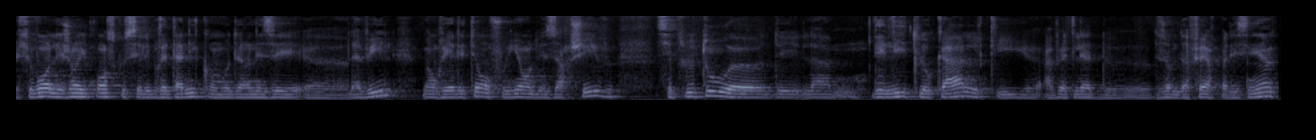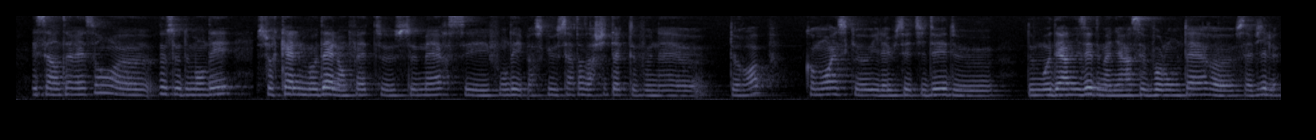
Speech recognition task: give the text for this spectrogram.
souvent, les gens ils pensent que c'est les Britanniques qui ont modernisé euh, la ville, mais en réalité, en fouillant les archives, c'est plutôt l'élite locale qui, avec l'aide des hommes d'affaires palestiniens. Et c'est intéressant de se demander sur quel modèle en fait euh, ce maire s'est fondé Parce que certains architectes venaient euh, d'Europe. Comment est-ce qu'il a eu cette idée de, moderniser de manière assez volontaire euh, sa ville?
